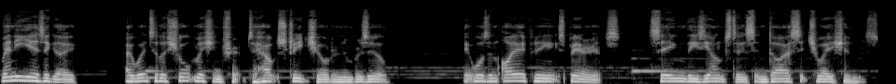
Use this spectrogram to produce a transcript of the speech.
Many years ago, I went on a short mission trip to help street children in Brazil. It was an eye opening experience, seeing these youngsters in dire situations.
